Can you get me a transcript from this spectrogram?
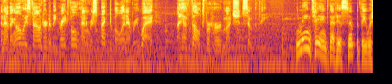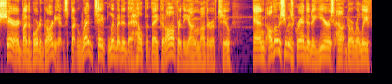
and having always found her to be grateful and respectable in every way, I have felt for her much sympathy. He maintained that his sympathy was shared by the Board of Guardians, but red tape limited the help that they could offer the young mother of two, and although she was granted a year's outdoor relief,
